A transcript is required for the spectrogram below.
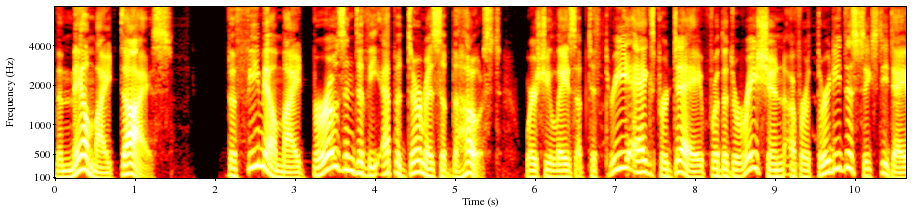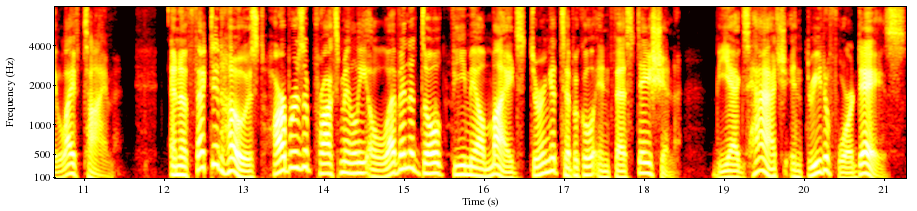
the male mite dies. The female mite burrows into the epidermis of the host, where she lays up to three eggs per day for the duration of her 30 to 60 day lifetime. An affected host harbors approximately 11 adult female mites during a typical infestation. The eggs hatch in 3 to 4 days.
